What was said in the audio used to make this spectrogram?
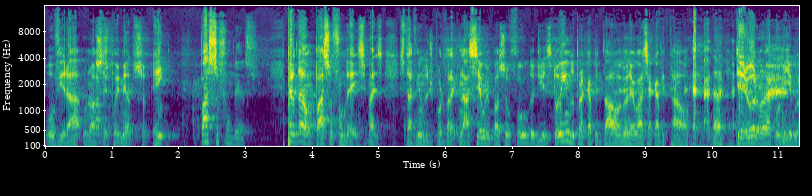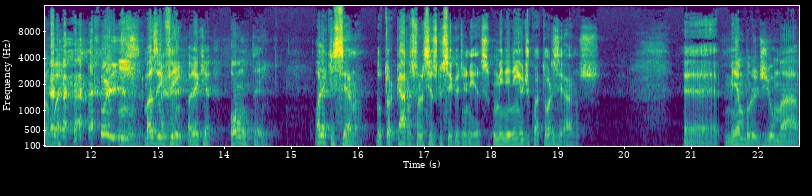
ouvirá o nosso Passo. depoimento sobre. Hein? Passo Fundense. Perdão, Passo Fundense, mas está vindo de Porto Alegre. Nasceu em Passo Fundo, diz: estou indo para a capital, meu negócio é a capital. Né? Interior não é comigo, não foi? foi isso. Mas enfim, olha aqui. Ontem, olha que cena. Dr. Carlos Francisco Siga Diniz, um menininho de 14 anos, é, membro de uma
